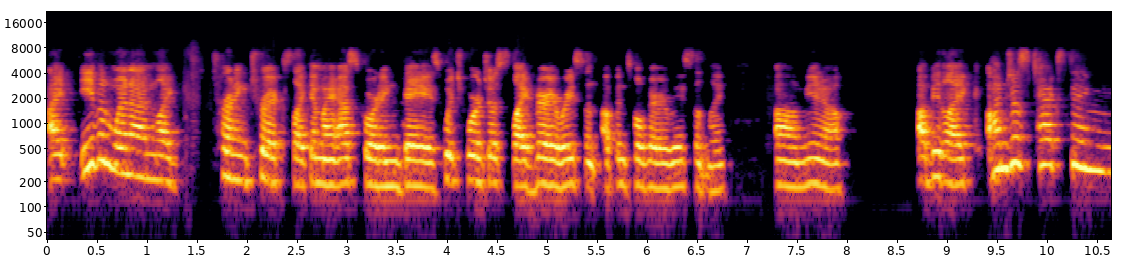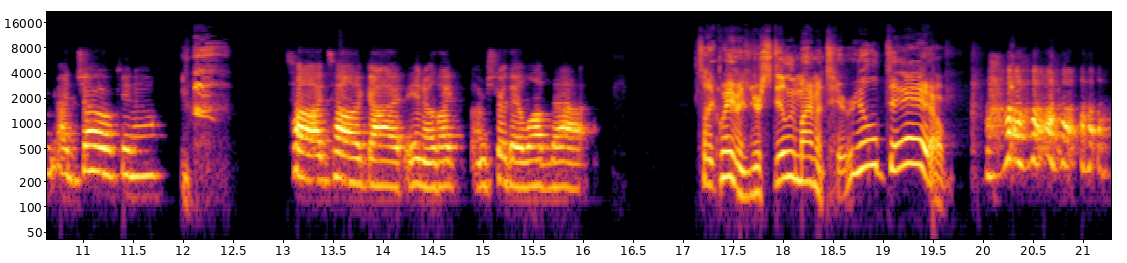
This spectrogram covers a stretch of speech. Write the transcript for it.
I even when I'm like turning tricks, like in my escorting days, which were just like very recent, up until very recently. Um, you know, I'll be like, I'm just texting a joke, you know. tell I tell a guy, you know, like I'm sure they love that. It's like, wait a minute, you're stealing my material? Damn.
